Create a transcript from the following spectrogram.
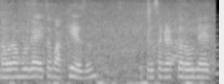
नवरा मुलगा यायचं बाकी आहे अजून. इकडे सगळ्या करवल्या आहेत.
